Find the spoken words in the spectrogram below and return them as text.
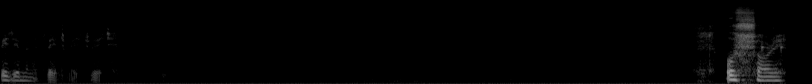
Wait a minute wait wait wait. Oh sorry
